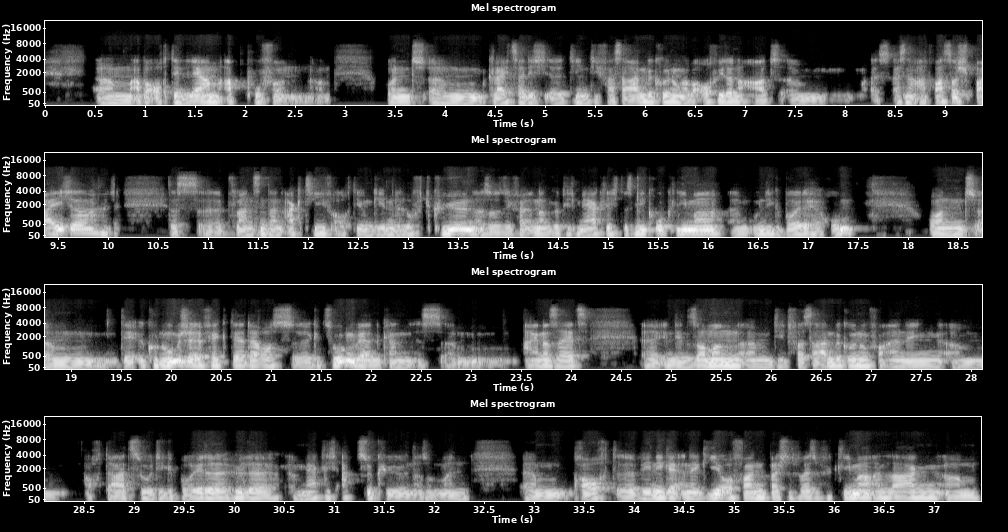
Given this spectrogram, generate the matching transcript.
ähm, aber auch den Lärm abpuffern. Und ähm, gleichzeitig äh, dient die Fassadenbegrünung aber auch wieder eine Art, ähm, als, als eine Art Wasserspeicher dass äh, Pflanzen dann aktiv auch die umgebende Luft kühlen. Also sie verändern wirklich merklich das Mikroklima ähm, um die Gebäude herum. Und ähm, der ökonomische Effekt, der daraus äh, gezogen werden kann, ist ähm, einerseits äh, in den Sommern ähm, die Fassadenbegrünung vor allen Dingen ähm, auch dazu, die Gebäudehülle äh, merklich abzukühlen. Also man ähm, braucht äh, weniger Energieaufwand, beispielsweise für Klimaanlagen, ähm,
